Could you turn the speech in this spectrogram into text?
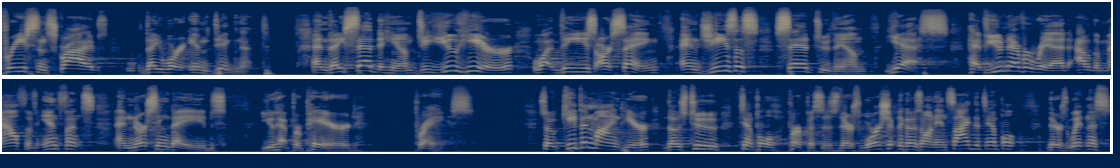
priests and scribes, they were indignant. And they said to him, Do you hear what these are saying? And Jesus said to them, Yes. Have you never read, out of the mouth of infants and nursing babes, you have prepared praise? So keep in mind here those two temple purposes. There's worship that goes on inside the temple, there's witness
